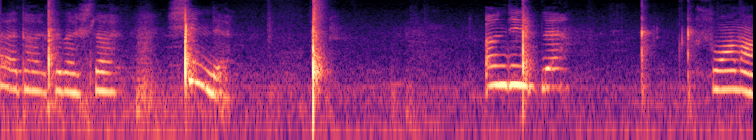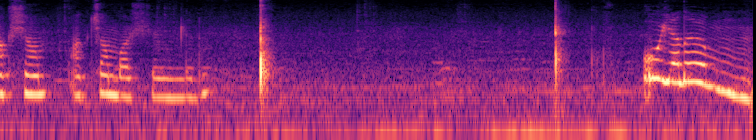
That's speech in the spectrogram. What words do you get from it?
Evet arkadaşlar. Şimdi öncelikle şu an akşam akşam başlayayım dedim. Uyalım.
